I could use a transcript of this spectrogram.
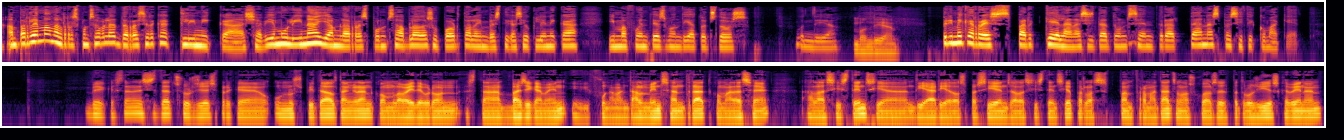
En parlem amb el responsable de recerca clínica, Xavier Molina, i amb la responsable de suport a la investigació clínica, Ima Fuentes. Bon dia a tots dos. Bon dia. Bon dia. Primer que res, per què la necessitat d'un centre tan específic com aquest? Bé, aquesta necessitat sorgeix perquè un hospital tan gran com la Vall d'Hebron està bàsicament i fonamentalment centrat, com ha de ser, a l'assistència diària dels pacients, a l'assistència per les enfermetats en les quals les patologies que venen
